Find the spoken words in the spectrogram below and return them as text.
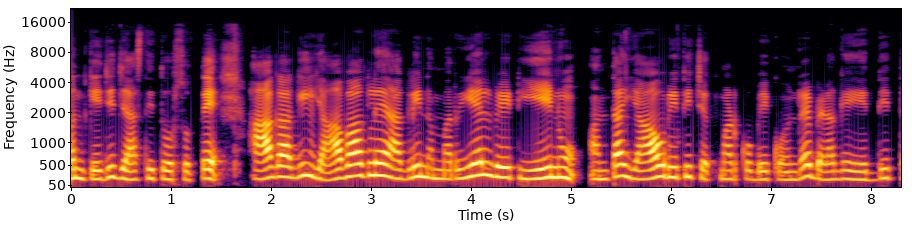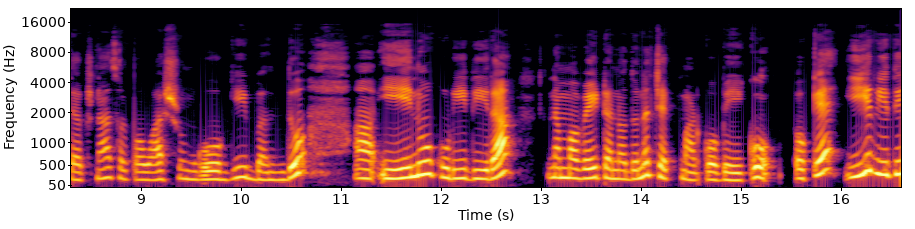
ಒಂದು ಕೆ ಜಿ ಜಾಸ್ತಿ ತೋರಿಸುತ್ತೆ. ಹಾಗಾಗಿ ಯಾವಾಗಲೇ ಆಗಲಿ ನಮ್ಮ ರಿಯಲ್ ವೆಯ್ಟ್ ಏನು ಅಂತ ಯಾವ ರೀತಿ ಚೆಕ್ ಮಾಡ್ಕೋಬೇಕು ಅಂದರೆ ಬೆಳಗ್ಗೆ ಎದ್ದಿದ ತಕ್ಷಣ ಸ್ವಲ್ಪ ವಾಶ್ರೂಮ್ಗೆ ಹೋಗಿ ಬಂದು ಏನೂ ಕುಡಿದೀರ? ನಮ್ಮ ವೆಯ್ಟ್ ಅನ್ನೋದನ್ನು ಚೆಕ್ ಮಾಡ್ಕೋಬೇಕು. ಓಕೆ ಈ ರೀತಿ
